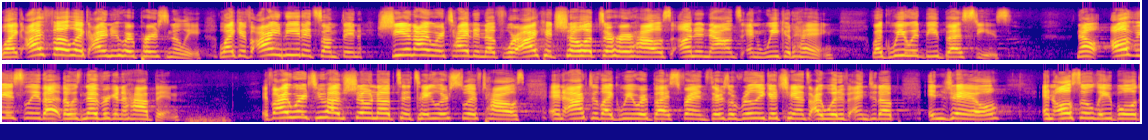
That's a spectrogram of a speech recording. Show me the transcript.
Like, I felt like I knew her personally. Like, if I needed something, she and I were tight enough where I could show up to her house unannounced and we could hang. Like, we would be besties. Now, obviously, that, that was never gonna happen. If I were to have shown up to Taylor Swift house and acted like we were best friends, there's a really good chance I would have ended up in jail and also labeled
